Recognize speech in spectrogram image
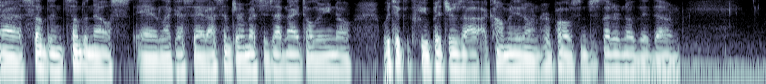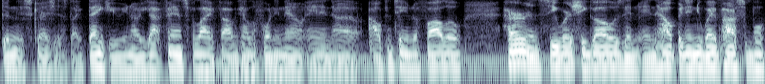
uh, something something else. And like I said, I sent her a message that night. Told her, you know, we took a few pictures. I, I commented on her post and just let her know that um, goodness gracious, like thank you. You know, you got fans for life out in California now, and uh, I'll continue to follow her and see where she goes and, and help in any way possible.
